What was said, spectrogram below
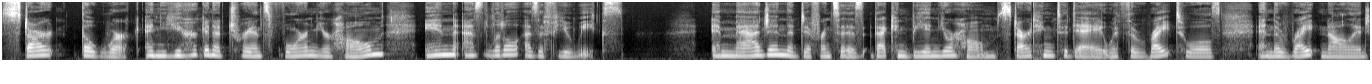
start the work, and you're going to transform your home in as little as a few weeks. Imagine the differences that can be in your home starting today with the right tools and the right knowledge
